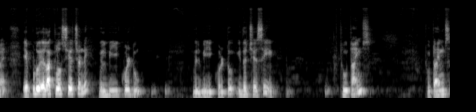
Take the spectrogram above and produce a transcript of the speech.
రైట్ ఎప్పుడు ఎలా క్లోజ్ చేయొచ్చండి? Will be equal to will be equal to ఇది వచ్చేసి two times two times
